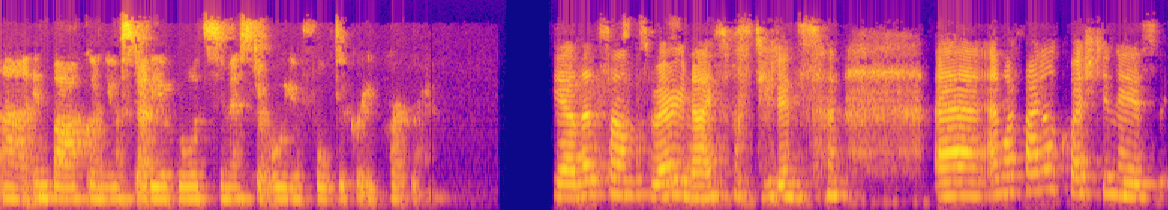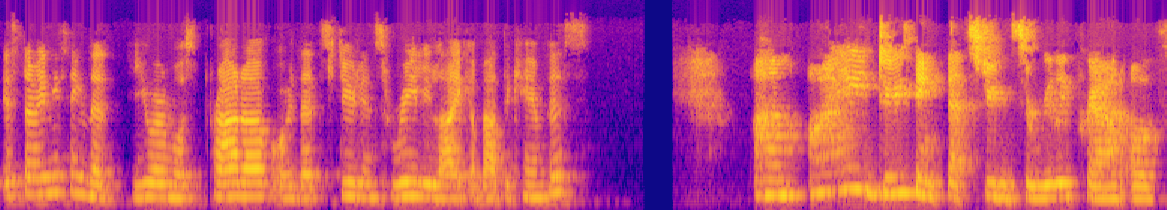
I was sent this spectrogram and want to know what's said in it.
uh, embark on your study abroad semester or your full degree program. Yeah, that sounds very nice for students. Uh, and my final question is Is there anything that you are most proud of or that students really like about the campus? Um, I do think that students are really proud of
